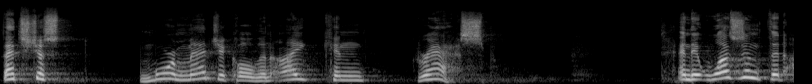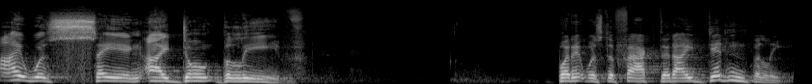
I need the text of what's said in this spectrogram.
that's just more magical than I can grasp. And it wasn't that I was saying, I don't believe, but it was the fact that I didn't believe.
